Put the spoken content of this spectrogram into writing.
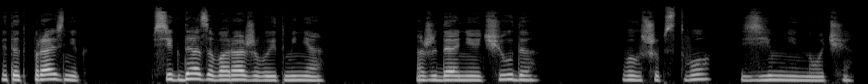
Этот праздник всегда завораживает меня. Ожидание чуда, волшебство зимней ночи.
